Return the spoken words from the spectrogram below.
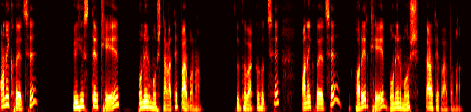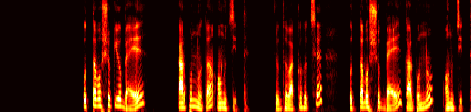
অনেক হয়েছে, গৃহস্থের খেয়ে বনের মোষ তাড়াতে পারব না। শুদ্ধ বাক্য হচ্ছে, অনেক হয়েছে, ঘরের খেয়ে বনের মোষ তাড়াতে পারব না। অত্যাবশ্যকীয় ব্যয়ে কার্পণ্যতা অনুচিত। শুদ্ধ বাক্য হচ্ছে অত্যাবশ্যক ব্যয়ে কার্পণ্য অনুচিত।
